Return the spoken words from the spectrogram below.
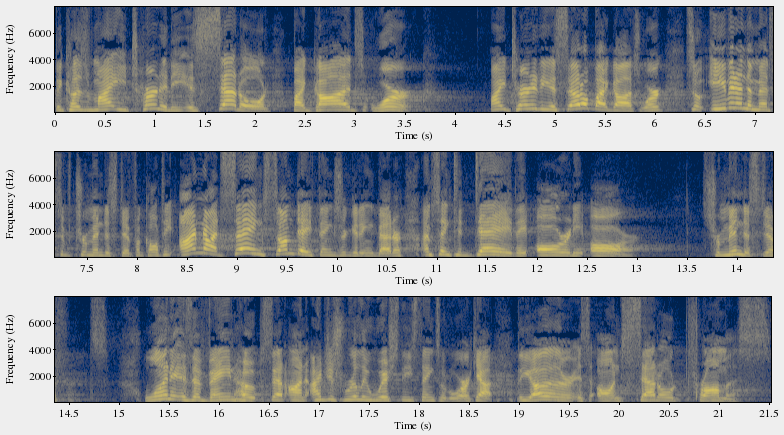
because my eternity is settled by God's work. My eternity is settled by God's work. So even in the midst of tremendous difficulty, I'm not saying someday things are getting better. I'm saying today they already are. It's tremendous difference. One is a vain hope set on, I just really wish these things would work out. The other is on settled promise.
